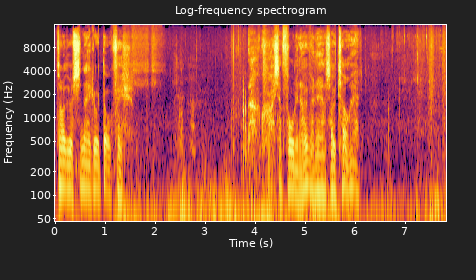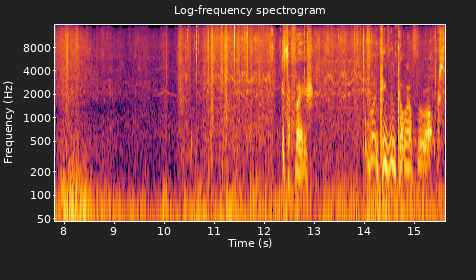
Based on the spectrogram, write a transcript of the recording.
It's either a snag or a dogfish. Oh Christ! I'm falling over now. I'm so tired. It's a fish. I'm going to keep him coming off the rocks.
